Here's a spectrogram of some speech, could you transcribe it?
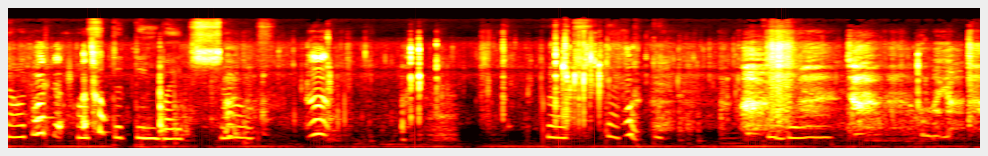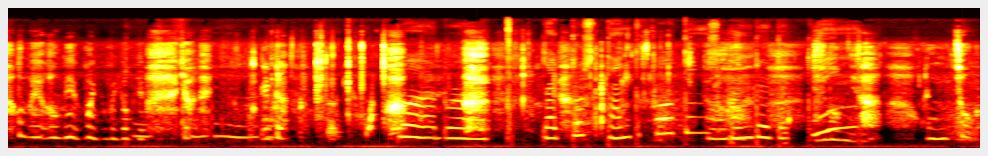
Out. It of the thing by itself. Right step. 엄마야, 엄마야, 엄마야, 엄마야, 엄마야, 엄마야. 야, What, bro? Like those tentacle things under the thing 문어입니다. 엄청.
